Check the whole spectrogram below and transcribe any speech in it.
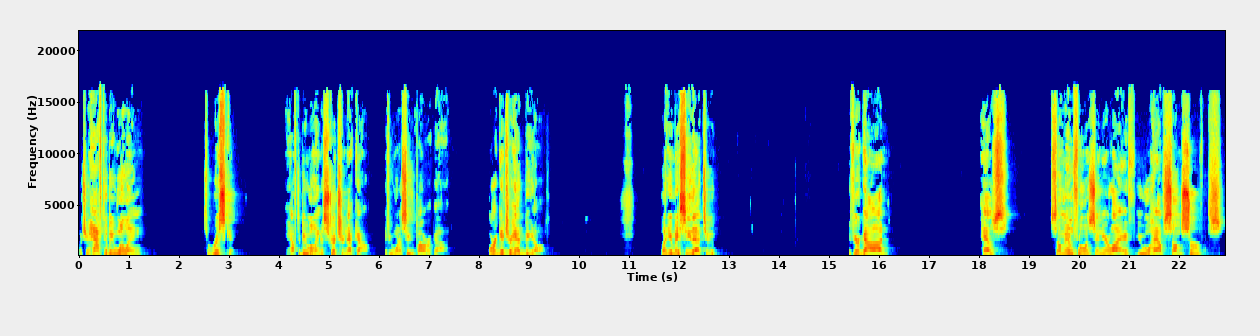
But you have to be willing to risk it. You have to be willing to stretch your neck out if you want to see the power of God, or get your head beat off. But you may see that too. If your God has some influence in your life, you will have some service.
